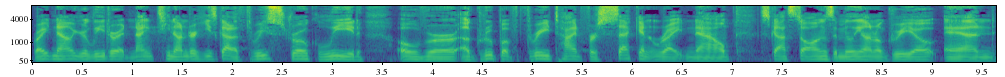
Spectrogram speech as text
right now, your leader at 19 under. He's got a three stroke lead over a group of three tied for second right now. Scott Stallings, Emiliano Grillo, and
